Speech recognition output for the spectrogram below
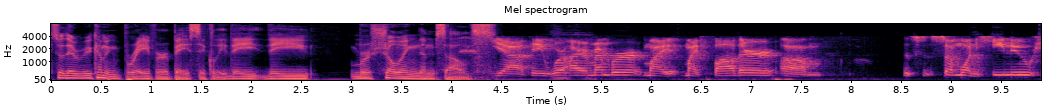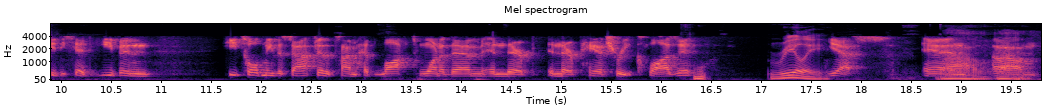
So they were becoming braver, basically. They they were showing themselves. Yeah, they were. I remember my my father, um, someone he knew. He had even he told me this after the time had locked one of them in their in their pantry closet. Really? Yes, and Wow, wow. Um,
